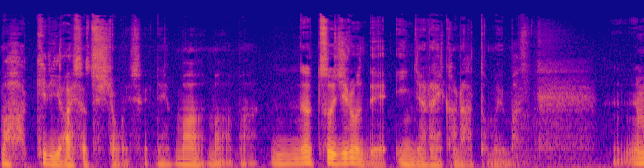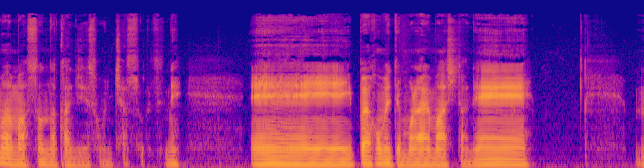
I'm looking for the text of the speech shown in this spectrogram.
まあ、はっきり挨拶した方がいいですけどね。まあまあまあ、通じるんでいいんじゃないかなと思います。まあまあ、そんな感じでそんちゃそうですね。えー、いっぱい褒めてもらいましたね。うー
